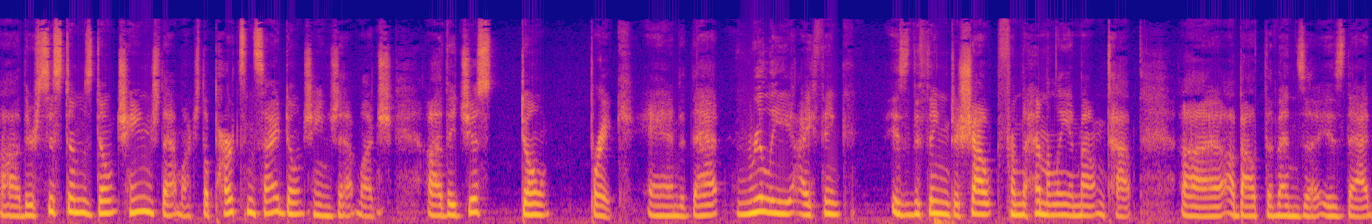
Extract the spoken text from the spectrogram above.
Uh, their systems don't change that much. The parts inside don't change that much. Uh, they just don't break, and that really, I think, is the thing to shout from the Himalayan mountaintop uh, about the Venza is that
